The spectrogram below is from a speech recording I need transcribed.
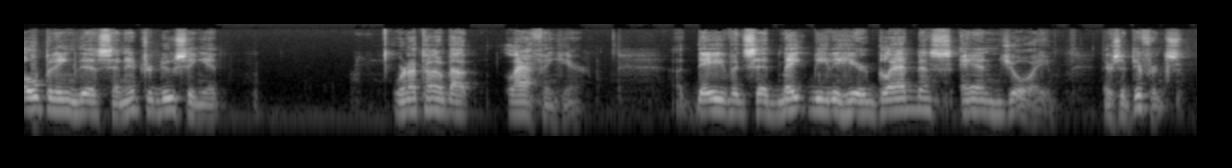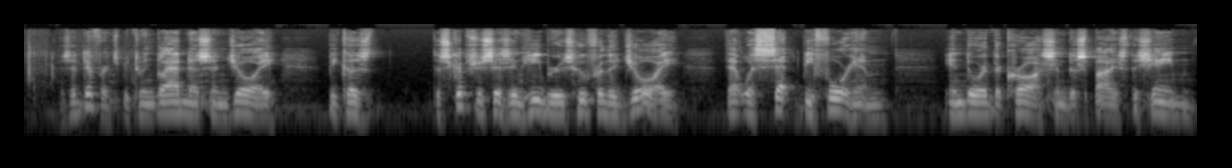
opening this and introducing it, we're not talking about laughing here. Uh, David said, Make me to hear gladness and joy. There's a difference. There's a difference between gladness and joy because the scripture says in Hebrews, Who for the joy that was set before him endured the cross and despised the shame.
